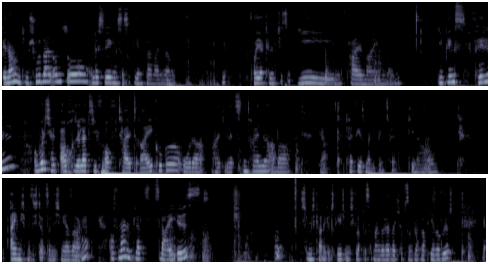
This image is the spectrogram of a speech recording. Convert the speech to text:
Genau, mit dem Schulball und so. Und deswegen ist das auf jeden Fall mein, Feuerkelch ist auf jeden Fall mein ähm, Lieblingsfilm. Obwohl ich halt auch relativ oft Teil 3 gucke oder halt die letzten Teile, aber ja, Teil 4 ist mein Lieblingsfilm. Genau. Eigentlich muss ich dazu nicht mehr sagen. Auf meinem Platz 2 ist Ich habe mich gerade gedreht und ich glaube, das hat man gehört, weil ich habe so ein Blatt Papier berührt. Ja,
